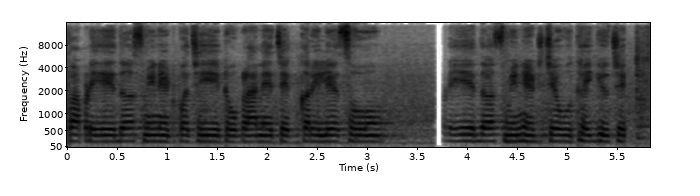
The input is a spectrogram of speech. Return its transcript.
તો આપણે દસ મિનિટ પછી ઢોકળાને ચેક કરી લેશું. આપણે દસ મિનિટ જેવું થઈ ગયું છે.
